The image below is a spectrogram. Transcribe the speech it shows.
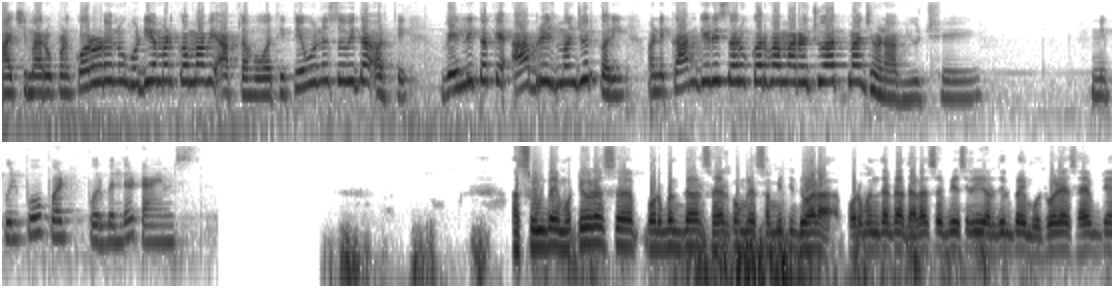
માછીમારો પણ કરોડોનું હુડિયામણ કમાવી આપતા હોવાથી તેઓની સુવિધા અર્થે વહેલી તકે આ બ્રિજ મંજૂર કરી અને કામગીરી શરૂ કરવામાં રજૂઆતમાં જણાવ્યું છે. નિપુલ પોપટ, પોરબંદર ટાઈમ્સ. અશ્વિનભાઈ મોટીવડસ પોરબંદર શહેર કોંગ્રેસ સમિતિ દ્વારા પોરબંદરના ધારાસભ્ય શ્રી અર્જુનભાઈ મોઢવાડિયા સાહેબને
